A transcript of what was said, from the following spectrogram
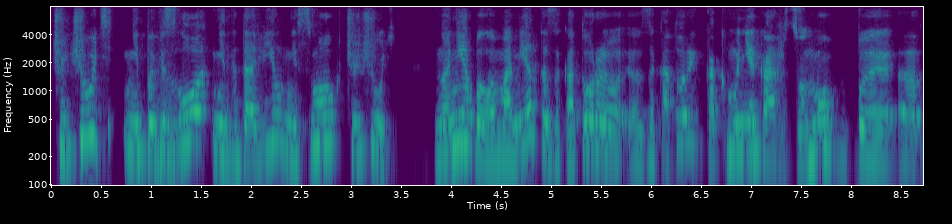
чуть-чуть не повезло, не додавил, не смог, чуть-чуть но не было момента, за который, э, за который, как мне кажется, он мог бы э,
